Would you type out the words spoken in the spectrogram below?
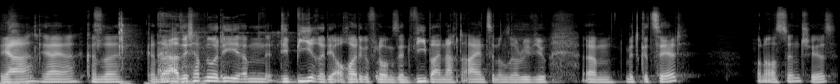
Ja, ja, ja, kann sein. Kann sein. Also ich habe nur die, ähm, die Biere, die auch heute geflogen sind, wie bei Nacht 1 in unserer Review, ähm, mitgezählt. Von Austin. Cheers.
